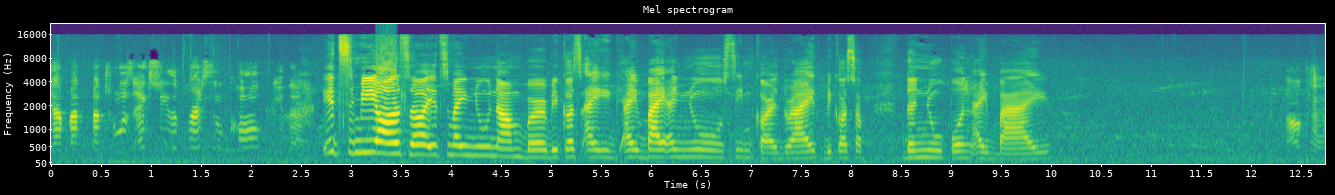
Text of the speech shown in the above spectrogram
yeah, but but who's actually the person who called me then? It's me also. It's my new number because I I buy a new SIM card, right? Because of the new phone I buy. Okay.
